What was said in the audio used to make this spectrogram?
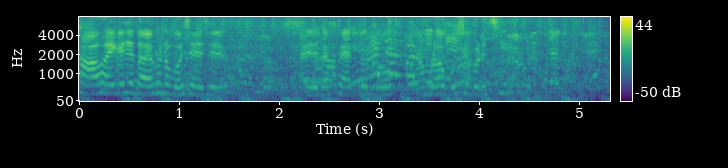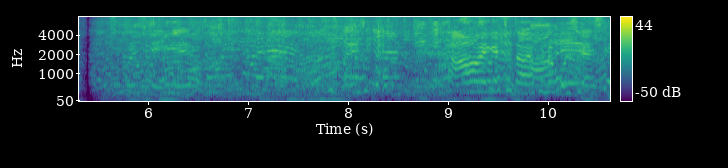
খাওয়া হয়ে গেছে তাও এখনও বসে আছে। এই যে দেখো এত লোক আমরাও বসে পড়েছি। খাওয়া হয়ে গেছে তাও এখনও বসে আছে।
